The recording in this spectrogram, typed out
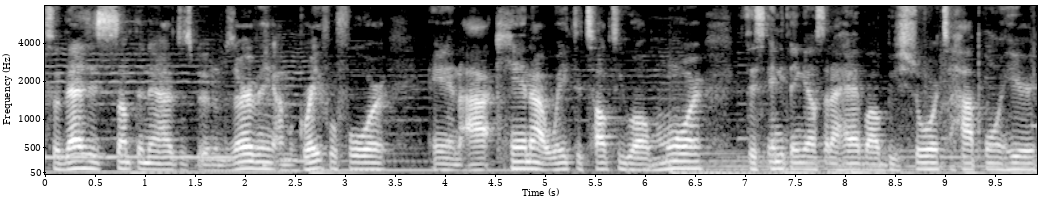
So that is something that I've just been observing. I'm grateful for, and I cannot wait to talk to you all more. If there's anything else that I have, I'll be sure to hop on here.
